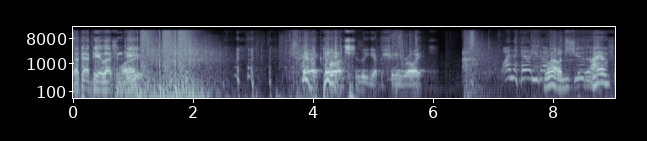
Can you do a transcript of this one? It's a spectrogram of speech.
Let that be a lesson to What? you. Damn it, Claude. This is what you get for shooting Roy. Why in the hell you guys Wow, keep shooting I have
